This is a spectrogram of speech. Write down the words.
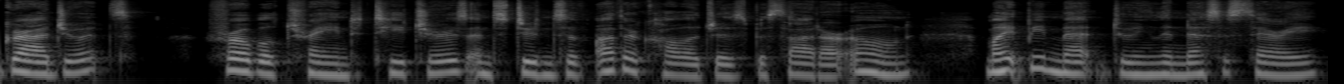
Graduates, Froebel trained teachers, and students of other colleges beside our own might be met doing the necessary,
